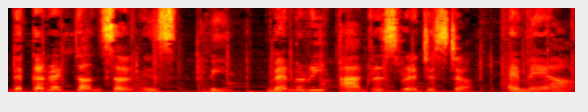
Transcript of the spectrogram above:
The correct answer is B. Memory Address Register MAR.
